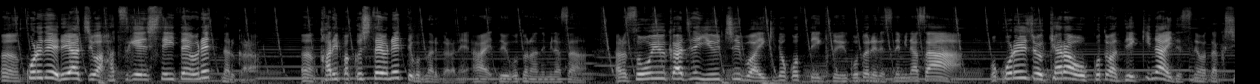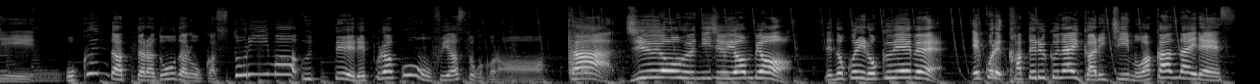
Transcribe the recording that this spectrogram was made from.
うん、これでレアチは発言していたよねってなるから。うん、仮パクしたよねってことになるからね。はい、ということなんで皆さん、あの、そういう感じで YouTube は生き残っていくということでですね、皆さん、もうこれ以上キャラを置くことはできないですね、私。置くんだったらどうだろうか。ストリーマー売って、レプラコーンを増やすとかかな。さあ、14分24秒。で、残り6ウェーブ。え、これ勝てるくないガリチーム。わかんないです。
